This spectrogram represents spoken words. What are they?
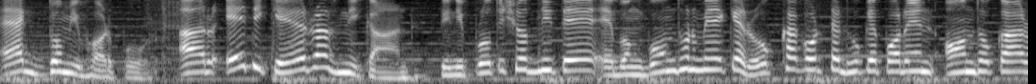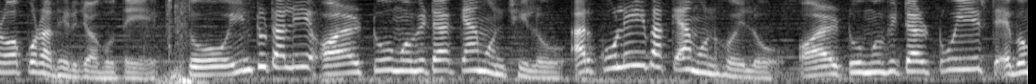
একদমই ভরপুর। আর এদিকে রজনীকান্ত, তিনি প্রতিশোধ নিতে এবং বন্ধুর মেয়েকে রক্ষা করতে ঢুকে পড়েন অন্ধকার অপরাধের জগতে। তো ইন টোটালি অয়ার টু মুভিটা কেমন ছিল? আর কুলেই বা কেমন হইল? অয়ার টু মুভিটার টুইস্ট এবং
